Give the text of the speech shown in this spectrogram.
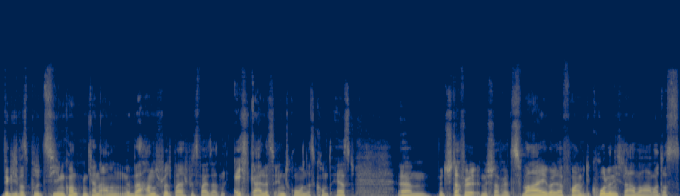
wirklich was produzieren konnten. Keine Ahnung, The 100 beispielsweise hat ein echt geiles Intro und das kommt erst ähm, mit, Staffel, mit Staffel 2, weil da vor allem die Kohle nicht da war. Aber das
